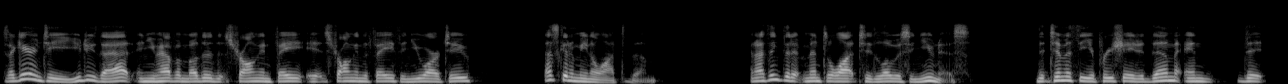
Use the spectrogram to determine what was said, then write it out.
Because I guarantee you, you do that, and you have a mother that's strong in faith, eh, strong in the faith, and you are too. That's going to mean a lot to them. And I think that it meant a lot to Lois and Eunice, that Timothy appreciated them, and that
